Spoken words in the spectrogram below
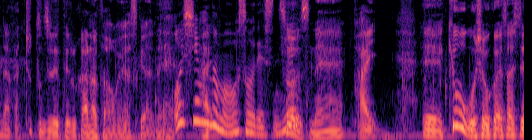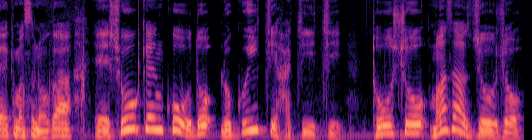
なんかちょっとずれてるかなとは思いますけどね。美味しいものも多そうですね、はい、そうですね。はい。えー、今日ご紹介させていただきますのが、えー、証券コード6181東証マザーズ上場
